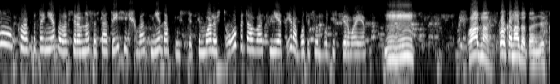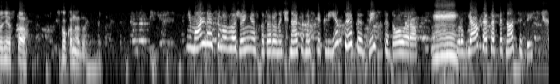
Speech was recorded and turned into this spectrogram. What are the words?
Ну, как бы то ни было, все равно со 100 тысяч вас не допустят. Тем более, что опыта у вас нет, и работать вы будете впервые. Угу. Ладно, сколько надо-то, если не 100? Сколько надо? Минимальное самовложение, с которого начинают все клиенты, это 200 долларов. М, В рублях это 15 тысяч.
